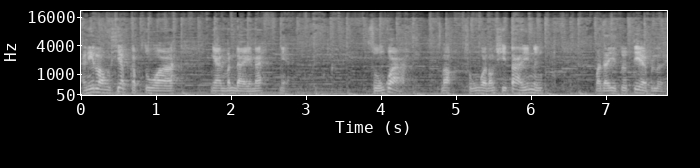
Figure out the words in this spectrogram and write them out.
อันนี้ลองเทียบกับตัวงานบันไดนะ เนี่ย สูงกว่าเนาะสูงกว่าน้องชีต้านิดนึง บันไดอยู่ตัวเตี้ยไปเลย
